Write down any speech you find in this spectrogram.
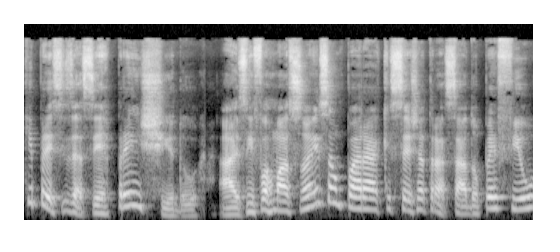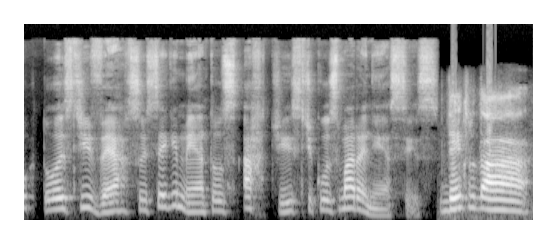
que precisa ser preenchido. As informações são para que seja traçado o perfil dos diversos segmentos artísticos maranhenses. Dentro da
